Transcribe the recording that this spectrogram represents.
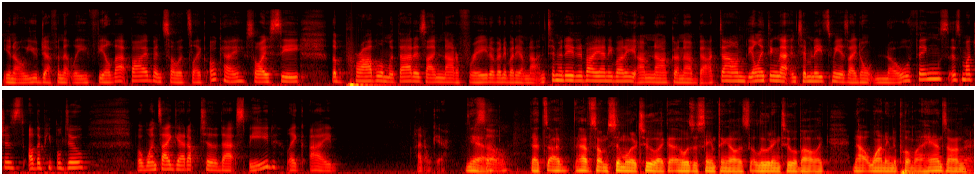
you know, you definitely feel that vibe and so it's like, okay. So I see the problem with that is I'm not afraid of anybody. I'm not intimidated by anybody. I'm not going to back down. The only thing that intimidates me is I don't know things as much as other people do. But once I get up to that speed, like I I don't care. Yeah. So That's I have something similar too. Like it was the same thing I was alluding to about like not wanting to put my hands on Right.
